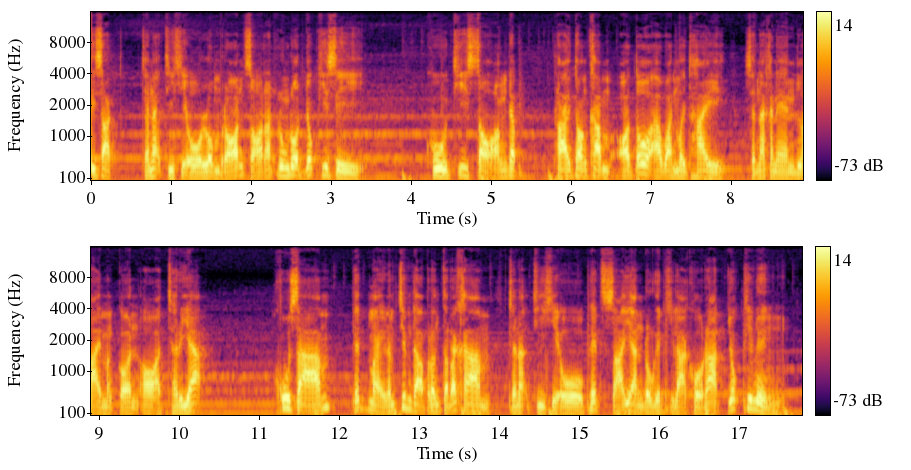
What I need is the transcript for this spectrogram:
ดิศักดิ์ชนะ TKO ลมร้อนสอรัดรุ่งโรดยกที่ 4 คู่ที่2ครับพลายทองคำออโต้อาวันมวยไทย ชนะคะแนนลายมังกรออัจฉริยะ คู่ 3 เพชรใหม่น้ำจิ้มดาบรันตรคาม ชนะ TKO เพชรสายันโรงเรียนกีฬาโคราชยกที่ 1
